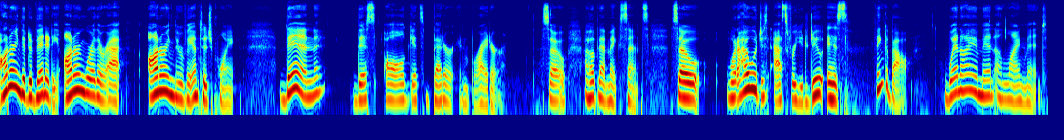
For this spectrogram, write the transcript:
honoring the divinity, honoring where they're at, honoring their vantage point. Then this all gets better and brighter. So, I hope that makes sense. So, what I would just ask for you to do is think about when I am in alignment,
